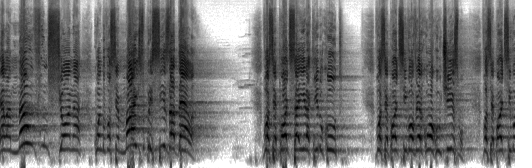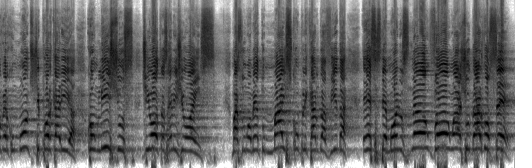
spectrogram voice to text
ela não funciona quando você mais precisa dela. Você pode sair aqui do culto, você pode se envolver com ocultismo, você pode se envolver com um monte de porcaria, com lixos de outras religiões, mas no momento mais complicado da vida, esses demônios não vão ajudar você.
